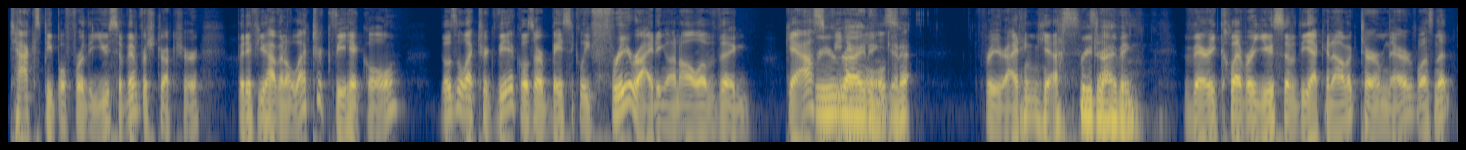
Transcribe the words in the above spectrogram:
tax people for the use of infrastructure. But if you have an electric vehicle, those electric vehicles are basically free riding on all of the gas Free vehicles. riding, get it? Free riding, yes. Free exactly. driving. Very clever use of the economic term there, wasn't it?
